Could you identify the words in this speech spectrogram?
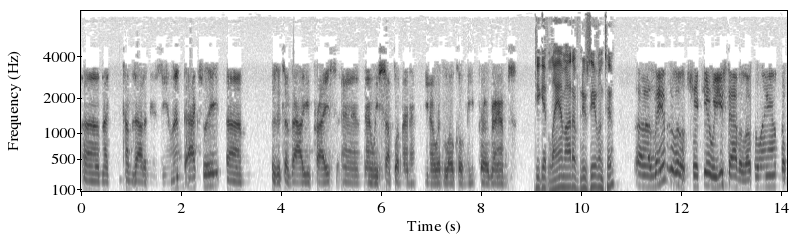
um, that comes out of New Zealand, actually, um, because it's a value price, and then we supplement it, you know, with local meat programs. Do you get lamb out of New Zealand too? Uh, lamb's a little trickier. We used to have a local lamb, but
